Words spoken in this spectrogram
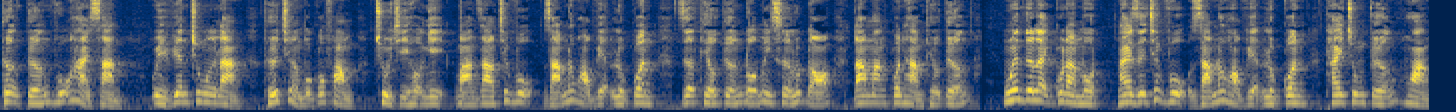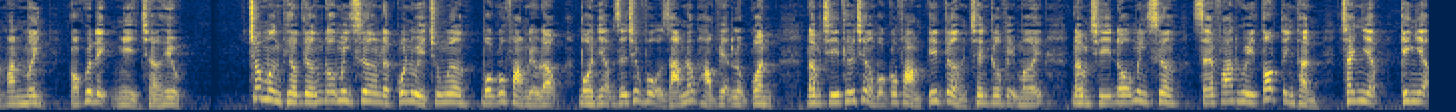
Thượng tướng Vũ Hải Sản, Ủy viên Trung ương Đảng, Thứ trưởng Bộ Quốc phòng chủ trì hội nghị bàn giao chức vụ Giám đốc Học viện Lục quân giữa Thiếu tướng Đỗ Minh Sương lúc đó đang mang quân hàm Thiếu tướng. Nguyên tư lệnh Quân đoàn 1 nay giữ chức vụ Giám đốc Học viện Lục quân thay Trung tướng Hoàng Văn Minh có quyết định nghỉ chờ hưu. Chúc mừng Thiếu tướng Đỗ Minh Sương được Quân ủy Trung ương, Bộ Quốc phòng điều động, bổ nhiệm giữ chức vụ Giám đốc Học viện Lục quân. Đồng chí Thứ trưởng Bộ Quốc phòng tin tưởng trên cương vị mới, đồng chí Đỗ Minh Sương sẽ phát huy tốt tinh thần, trách nhiệm, kinh nghiệm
